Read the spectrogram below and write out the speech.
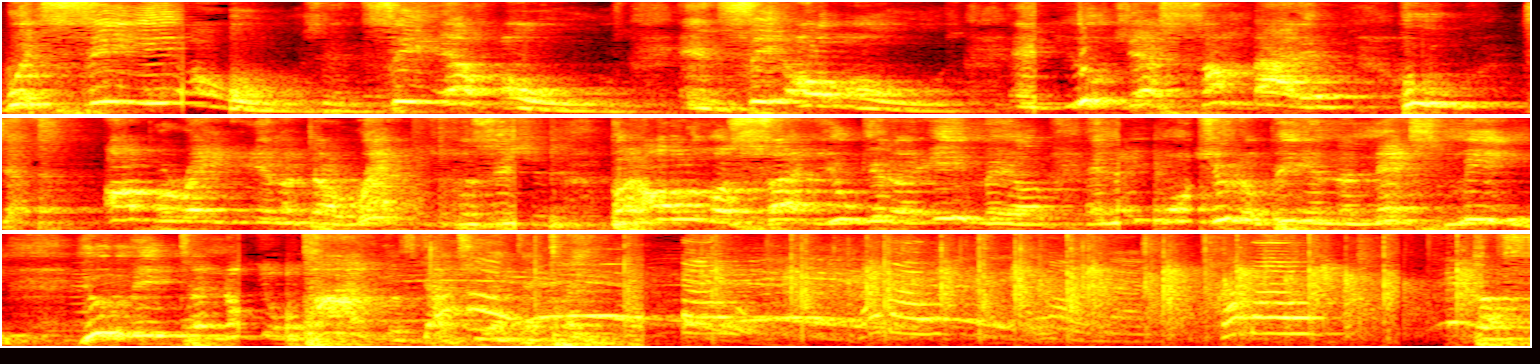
with CEOs and CFOs and COOs and you just somebody who just operate in a director's position but all of a sudden you get an email and they want you to be in the next meeting. You need to know your tithers got you at the table. Come on. Come on. Because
